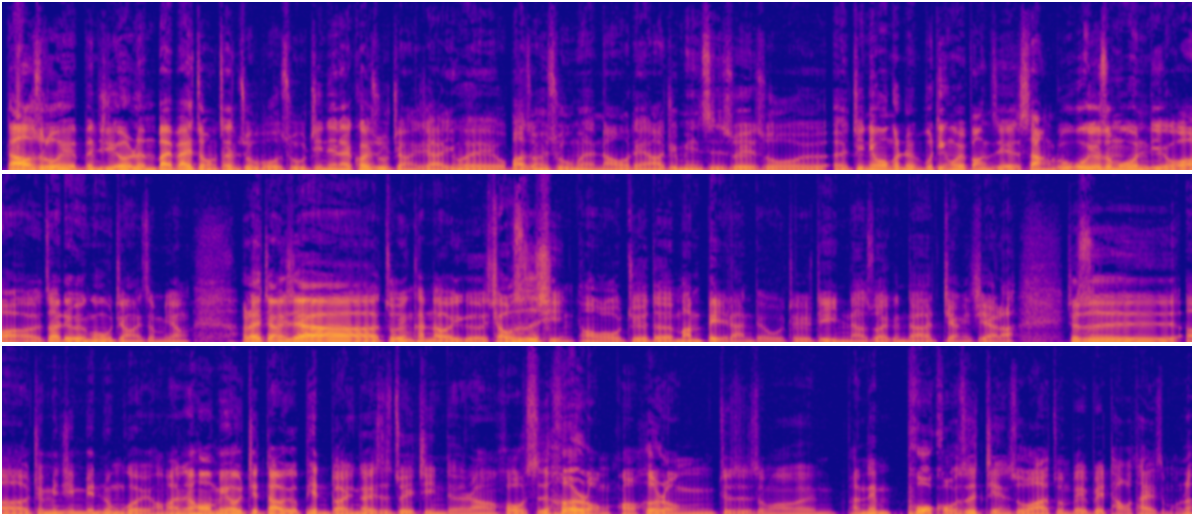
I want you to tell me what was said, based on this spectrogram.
大家好，我是落叶。本集由人白白总赞助播出。今天来快速讲一下，因为我爸终于出门，然后我等下要去面试，所以说，呃，今天我可能不听回放，直接上。如果有什么问题的话，呃，在留言跟我讲，还怎么样？来讲一下昨天看到一个小事情哦，我觉得蛮北烂的，我决定拿出来跟大家讲一下啦。就是呃，全明星辩论会，反正后面有剪到一个片段，应该是最近的。然后是贺龙，哦，贺龙就是什么，反正破口是剪说啊准备被淘汰什么了。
